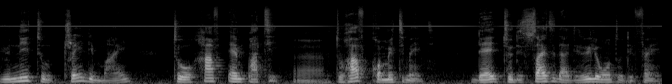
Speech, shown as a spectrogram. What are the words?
you need to train the mind to have empathy mm. to have commitment there to the society that they really want to defend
